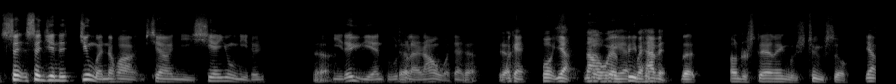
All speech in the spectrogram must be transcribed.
圣圣经的经文的话，像你先用你的 Yeah. 你的语言读出 Yeah. 来，然后我再 Yeah, yeah. OK，不，Yeah，Because now we we have it。Understand English too. So yeah.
